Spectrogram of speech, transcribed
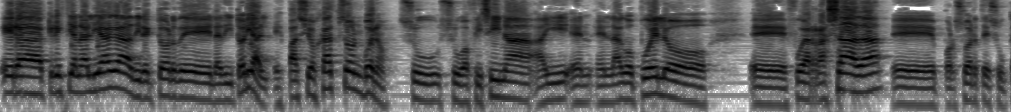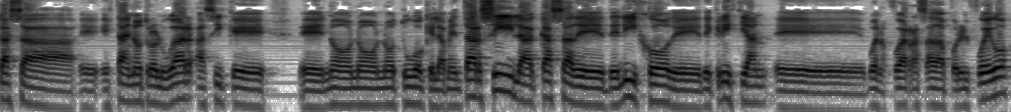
Era Cristian Aliaga, director de la editorial Espacio Hudson. Bueno, su, su oficina ahí en, Lago Puelo eh, fue arrasada. Eh, por suerte su casa eh, está en otro lugar, así que no, no, no tuvo que lamentar. Sí, la casa del hijo de, Cristian, bueno, fue arrasada por el fuego.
